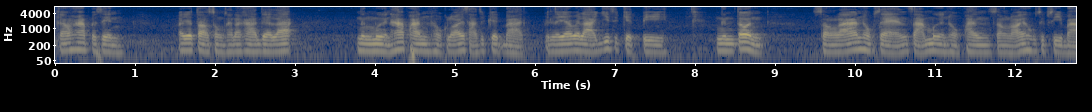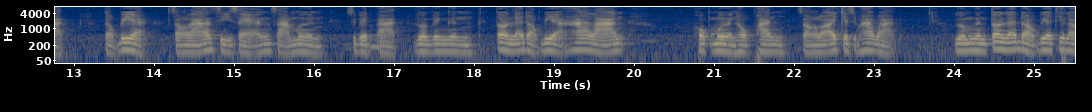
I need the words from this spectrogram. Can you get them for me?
5.495%เราจะต่อส่งธนาคารเดือนละ 15,637 บาท เป็นระยะเวลา 27 ปี เงินต้น 2,636,264 บาท ดอกเบี้ย 2,430,011 บาท รวมเป็นเงินต้นและดอกเบี้ย 5 ล้าน66,275 บาท รวมเงินต้นและดอกเบี้ยที่เรา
